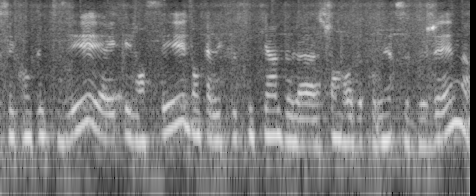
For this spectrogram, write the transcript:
s'est concrétisé et a été lancé, donc avec le soutien de la Chambre de commerce de Gênes.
